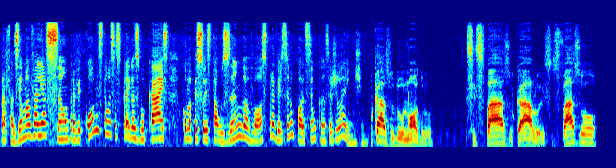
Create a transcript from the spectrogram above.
para fazer uma avaliação, para ver como estão essas pregas vocais, como a pessoa está usando a voz, para ver se não pode ser um câncer de laringe. No caso do nódulo, se desfaz o calo, ele se desfaz ou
